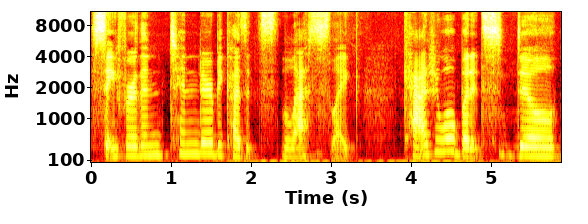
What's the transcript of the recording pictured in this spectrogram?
safer than Tinder because it's less like casual, but it's Mhm. still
